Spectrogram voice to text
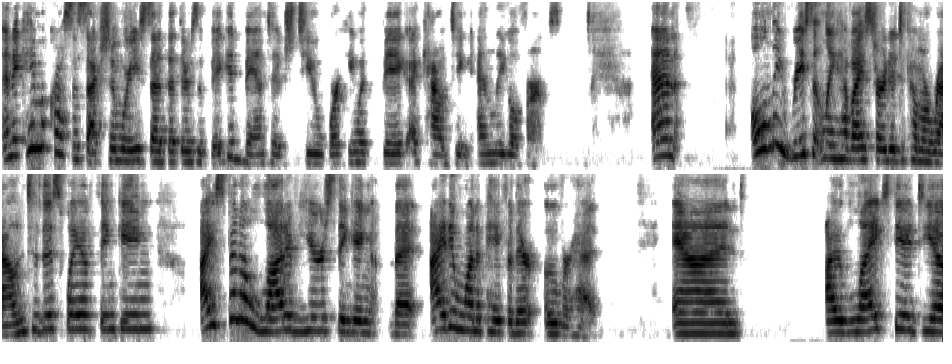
and it came across a section where you said that there's a big advantage to working with big accounting and legal firms. And only recently have I started to come around to this way of thinking. I spent a lot of years thinking that I didn't want to pay for their overhead. And I liked the idea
